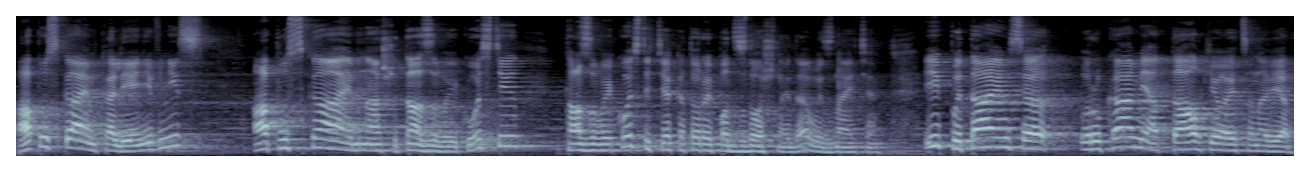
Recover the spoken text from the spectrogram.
Опускаем колени вниз, опускаем наши тазовые кости. Тазовые кости, те, которые подвздошные, да, вы знаете. И пытаемся руками отталкиваться наверх.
